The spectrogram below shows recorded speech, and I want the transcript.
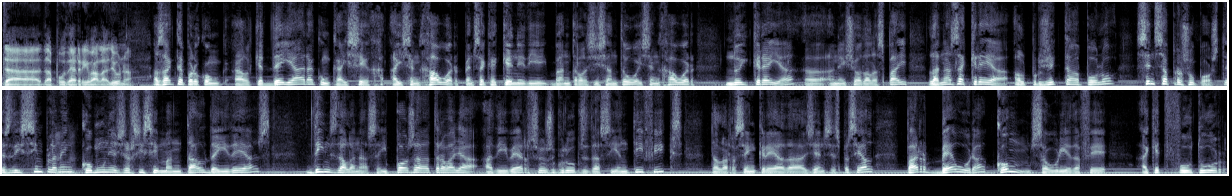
de, de poder arribar a la Lluna. Exacte, però com el que et deia ara, com que Eisen- Eisenhower, pensa que Kennedy va entrar al 61, Eisenhower no hi creia eh, en això de l'espai, la NASA crea el projecte Apollo sense pressupost, és a dir, simplement com un exercici mental d'idees dins de la NASA. I posa a treballar a diversos grups de científics de la recent creada Agència Espacial per veure com s'hauria de fer aquest futur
